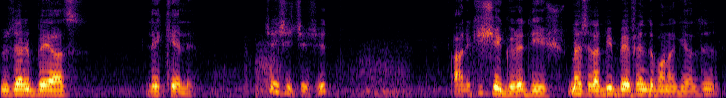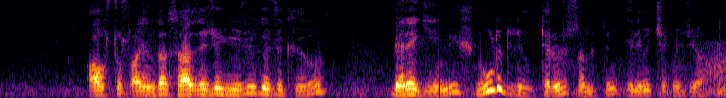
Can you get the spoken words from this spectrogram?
üzeri beyaz, lekeli. Çeşit çeşit. Hani kişiye göre değişir. Mesela bir beyefendi bana geldi. Ağustos ayında sadece yüzü gözüküyor. Bere giymiş. Ne oldu dedim. Terörist zannettim. Elimi çekmeceye attım.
